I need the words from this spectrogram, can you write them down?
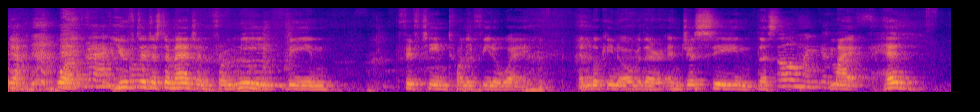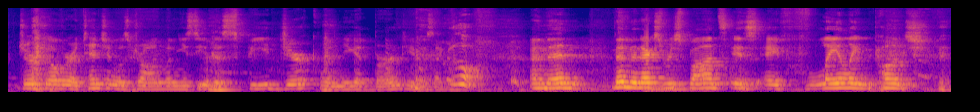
Yeah. Well, you have to just imagine from me being 15, 20 feet away and looking over there and just seeing this. Oh my goodness. My head jerked over, attention was drawn when you see the speed jerk when you get burned. You're just like, oh. And then, then the next response is a flailing punch. and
